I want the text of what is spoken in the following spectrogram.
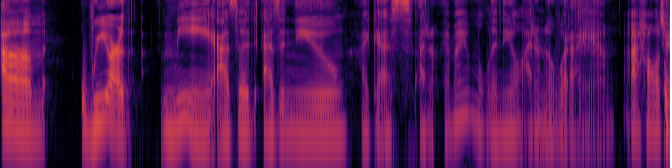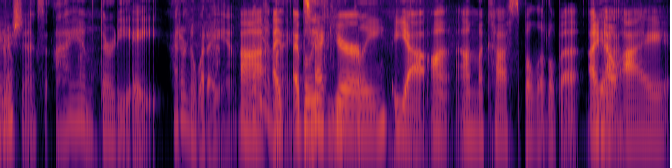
um, we are me as a as a new, I guess I don't. Am I a millennial? I don't know what I am. Uh, how old are you? Generation X. I am thirty eight. I don't know what I am. Uh, What am I, I believe you're, Technically. yeah, on, on the cusp a little bit. I know I,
